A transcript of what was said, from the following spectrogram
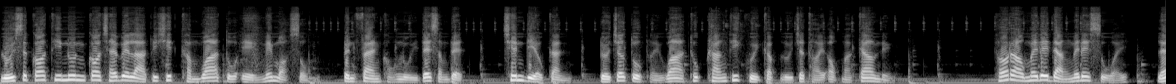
หลุยส์สกอตที่นุ่นก็ใช้เวลาพิชิตคำว่าตัวเองไม่เหมาะสม เป็นแฟนของหลุยได้สำเร็จ เช่นเดียวกัน โดยเจ้าตัวเผยว่าทุกครั้งที่คุยกับหลุยจะถอยออกมาก้าวหนึ่ง เพราะเราไม่ได้ดังไม่ได้สวย และ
